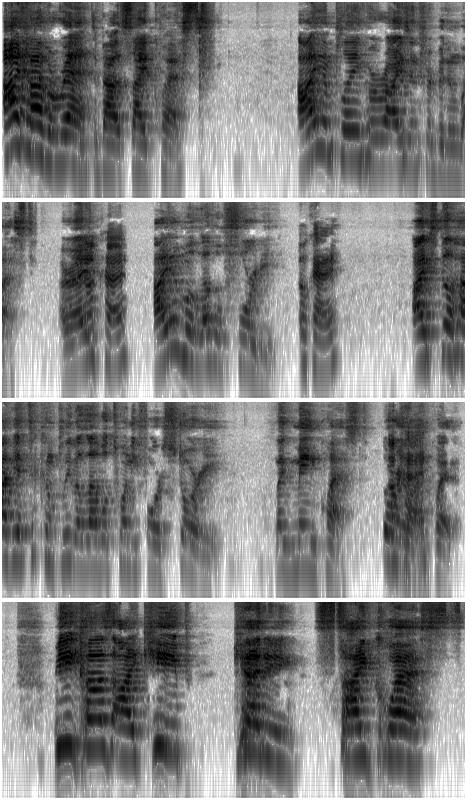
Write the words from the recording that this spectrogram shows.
I have a rant about side quests. I am playing Horizon Forbidden West. All right. Okay. I am a level forty. Okay. I still have yet to complete a level twenty four story, like main quest storyline okay. quest, because I keep getting side quests.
